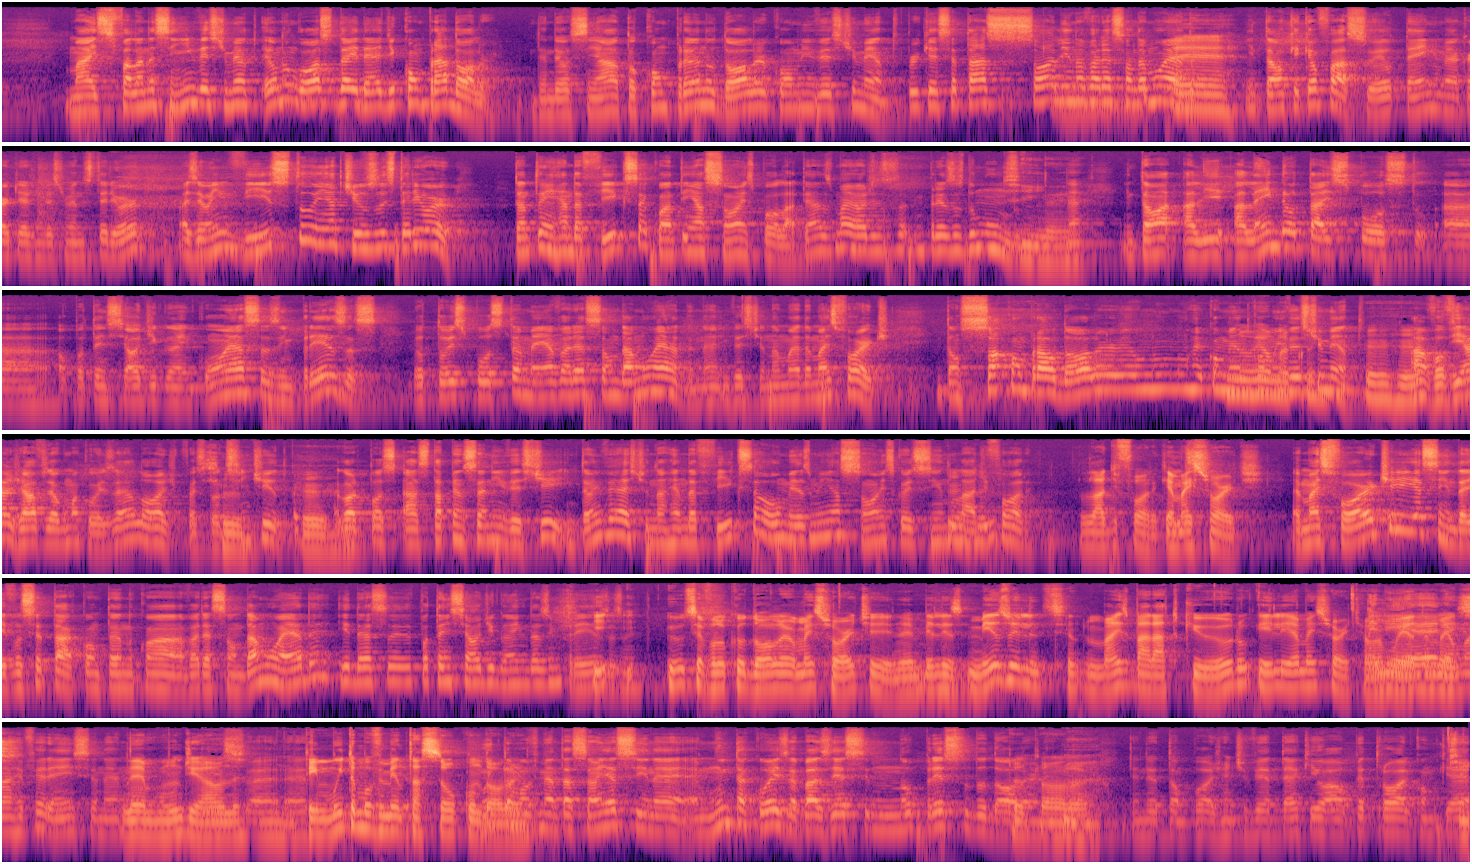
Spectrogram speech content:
Mas falando assim, investimento, eu não gosto da ideia de comprar dólar. Entendeu? Assim, ah, eu tô comprando dólar como investimento. Porque você está só ali na variação da moeda. É. Então, o que, que eu faço? Eu tenho minha carteira de investimento no exterior, mas eu invisto em ativos do exterior. Tanto em renda fixa quanto em ações. Pô, lá tem as maiores empresas do mundo. né? Então, ali, além de eu estar exposto a- ao potencial de ganho com essas empresas, eu estou exposto também à variação da moeda, né? investindo na moeda mais forte. Então, só comprar o dólar eu não, não recomendo Não é como coisa- investimento. Ah, vou viajar, fazer alguma coisa. É lógico, faz todo sentido. Agora, pô, ah, você está pensando em investir? Então, investe na renda fixa ou mesmo em ações, coisas assim, do lado de fora. Lá de fora, que é mais forte. É mais forte e assim, daí você está contando com a variação da moeda e desse potencial de ganho das E, empresas. né? e você falou que o dólar é o mais forte, né? Beleza. Mesmo ele sendo mais barato que o euro, ele é mais forte. É uma Ele moeda é, ele é mais uma referência, né? né, mundial, isso, né? é- é Tem muita movimentação com o muita dólar. né? movimentação e assim, né? É muita coisa baseia-se no preço do dólar. Do dólar. Né? Entendeu? Então, pô, a gente vê até que ó, o petróleo, como que é,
